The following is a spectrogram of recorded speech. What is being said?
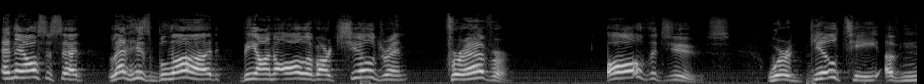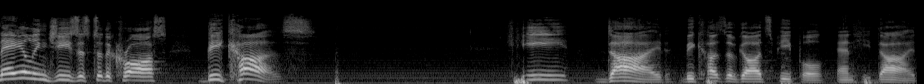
And they also said, Let his blood be on all of our children forever. All the Jews were guilty of nailing Jesus to the cross because he died because of God's people, and he died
